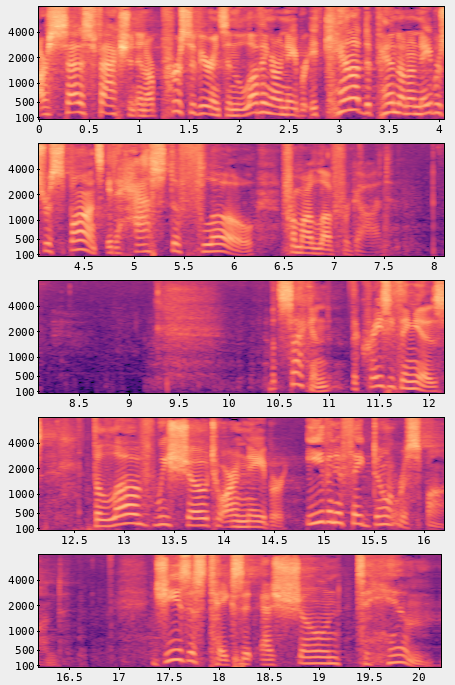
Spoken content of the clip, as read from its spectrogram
our satisfaction and our perseverance in loving our neighbor, it cannot depend on our neighbor's response. It has to flow from our love for God. But second, the crazy thing is, the love we show to our neighbor, even if they don't respond, Jesus takes it as shown to him.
